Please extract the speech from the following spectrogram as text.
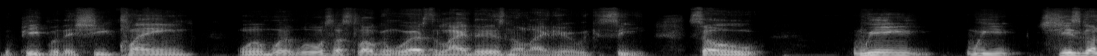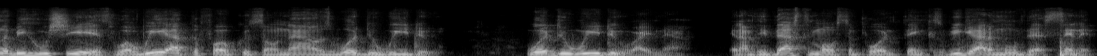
the people that she claimed? Well what, what was her slogan? Where's the light? There is no light here. We can see. So we we she's going to be who she is. What we have to focus on now is what do we do? What do we do right now? And I think that's the most important thing because we got to move that Senate,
